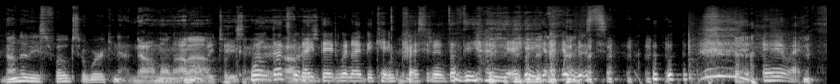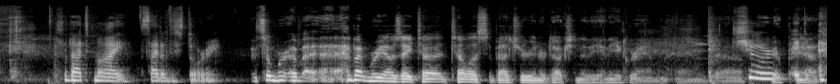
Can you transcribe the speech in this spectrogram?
None of these folks are working out. No, I'm only, I'm wow, only teasing. Okay. Well, that's what I did when I became president of the IEA. anyway, So that's my side of the story. So, uh, how about Maria Jose? T- tell us about your introduction to the Enneagram and uh, sure. It,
